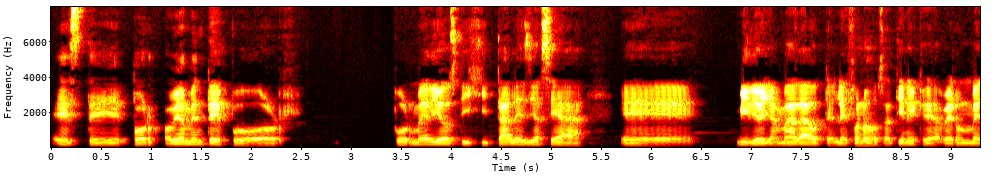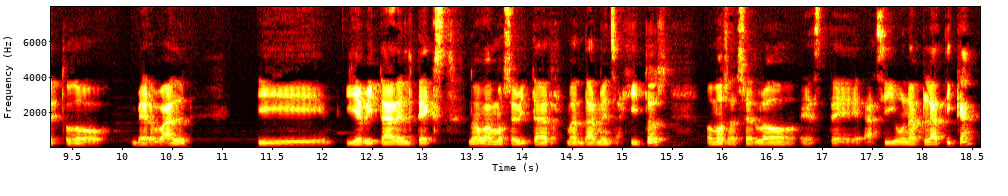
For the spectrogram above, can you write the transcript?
este, por, obviamente por, por medios digitales, ya sea eh, videollamada o teléfono, o sea, tiene que haber un método verbal y, evitar el texto, ¿no? Vamos a evitar mandar mensajitos, vamos a hacerlo este, así una plática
